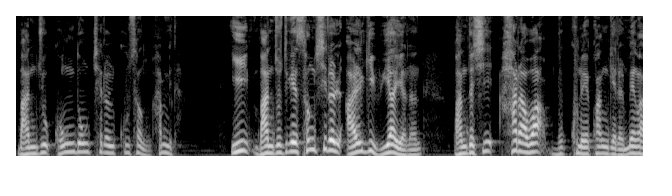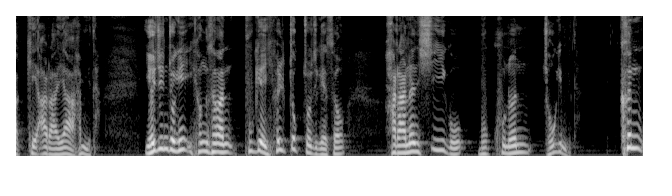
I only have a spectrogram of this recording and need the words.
만주 공동체를 구성합니다. 이 만주족의 성씨를 알기 위하여는 반드시 하라와 무쿤의 관계를 명확히 알아야 합니다. 여진족이 형성한 북의 혈족 조직에서 하라는 씨이고 무쿤은 족입니다. 큰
